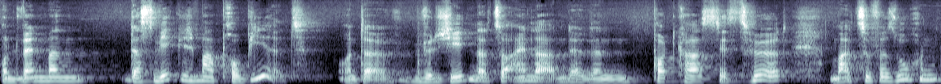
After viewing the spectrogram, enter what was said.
Und wenn man das wirklich mal probiert, und da würde ich jeden dazu einladen, der den Podcast jetzt hört, mal zu versuchen,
